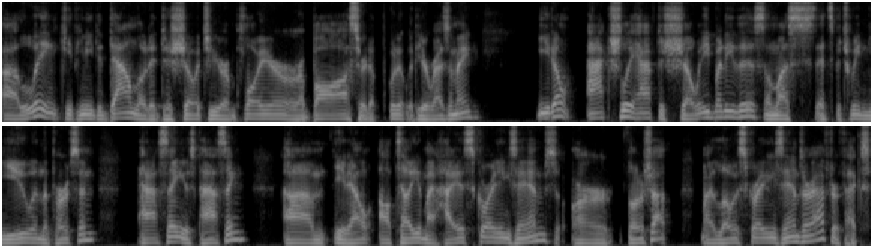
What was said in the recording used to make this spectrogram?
a, link if you need to download it to show it to your employer or a boss or to put it with your resume. You don't actually have to show anybody this unless it's between you and the person. Passing is passing. Um, you know, I'll tell you my highest scoring exams are Photoshop. My lowest scoring exams are After Effects.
